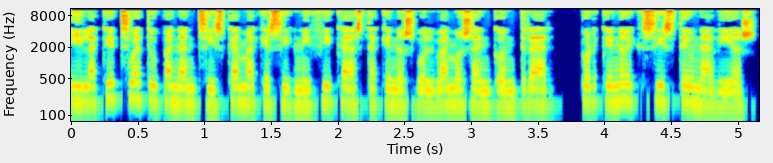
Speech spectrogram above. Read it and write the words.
y la quechua tupananchiscama que significa hasta que nos volvamos a encontrar, porque no existe un adiós.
